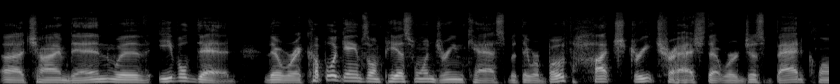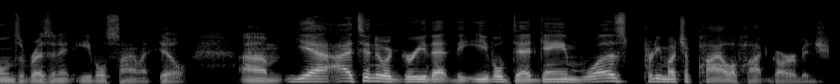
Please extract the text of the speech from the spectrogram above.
uh, chimed in with Evil Dead. There were a couple of games on PS1 Dreamcast, but they were both hot street trash that were just bad clones of Resident Evil Silent Hill. Um, yeah, I tend to agree that the Evil Dead game was pretty much a pile of hot garbage.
